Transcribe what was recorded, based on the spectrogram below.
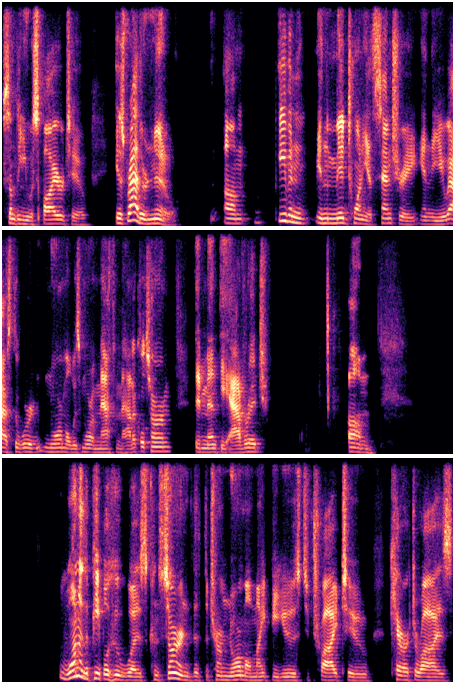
something you aspire to, is rather new. Um, even in the mid 20th century in the US, the word normal was more a mathematical term that meant the average. Um, one of the people who was concerned that the term normal might be used to try to characterize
